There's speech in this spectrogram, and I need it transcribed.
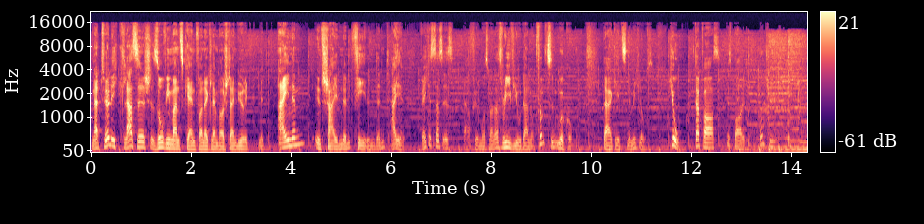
Natürlich klassisch, so wie man es kennt von der Klemmbaustein-Lyrik, mit einem entscheidenden fehlenden Teil. Welches das ist, dafür muss man das Review dann um 15 Uhr gucken. Da geht's nämlich los. Jo, das war's. Bis bald und tschüss.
